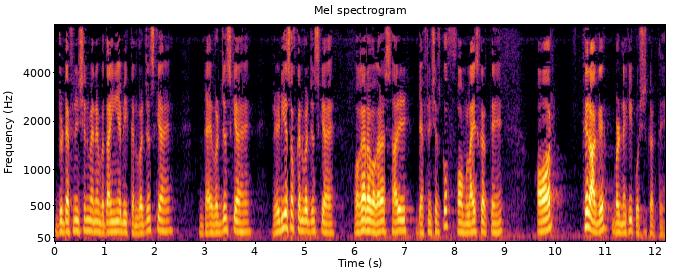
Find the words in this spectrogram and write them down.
جو ڈیفینیشن میں نے بتائی ہیں ابھی کنورجنس کیا ہے ڈائیورجنس کیا ہے ریڈیس آف کنورجنس کیا ہے وغیرہ وغیرہ ساری ڈیفینیشن کو فارملائز کرتے ہیں اور پھر آگے بڑھنے کی کوشش کرتے ہیں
